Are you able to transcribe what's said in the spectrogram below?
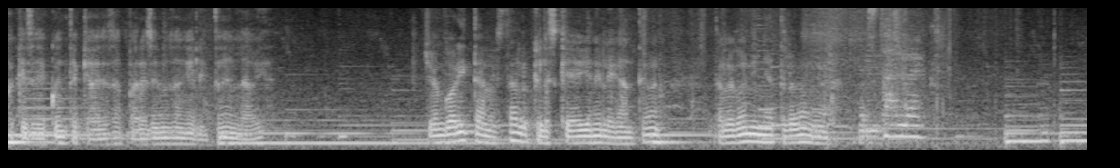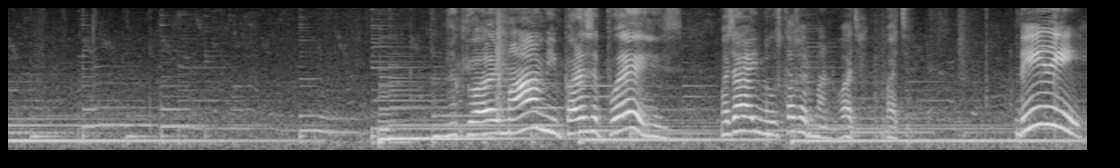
Para que se dé cuenta que a veces aparecen unos angelitos en la vida. Yo vengo ahorita a está lo que les quede bien elegante. Bueno, hasta luego, niña. Hasta luego, niña. Hasta luego. No, ¿qué va a ver, mami? Párese, pues. Vaya y me busca a su hermano. Vaya, vaya. Didi.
